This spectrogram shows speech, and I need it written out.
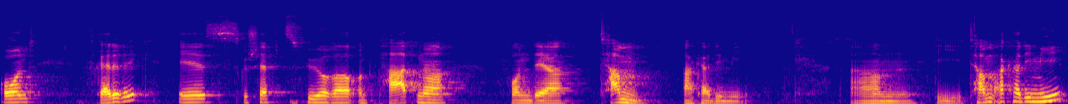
Und Frederik ist Geschäftsführer und Partner von der TAM Akademie. Ähm, die TAM Akademie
